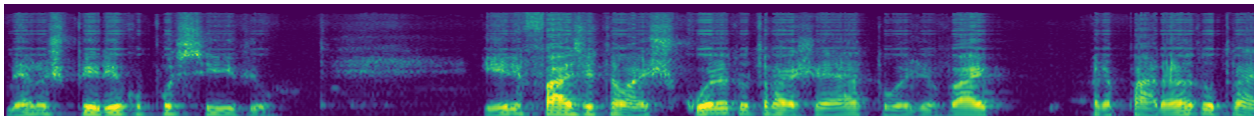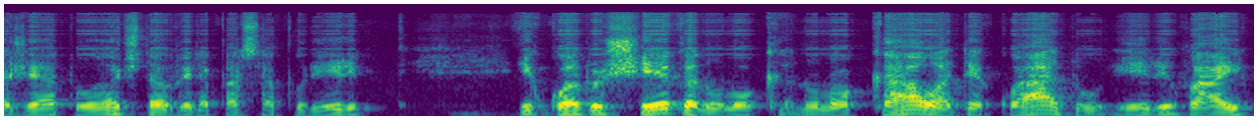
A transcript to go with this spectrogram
menos perigo possível. Ele faz então a escolha do trajeto, ele vai preparando o trajeto antes da ovelha passar por ele. E quando chega no, loca, no local adequado, ele vai,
